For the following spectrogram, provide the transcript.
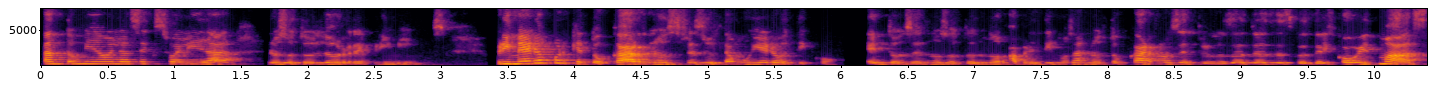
tanto miedo a la sexualidad, nosotros lo reprimimos. Primero porque tocarnos resulta muy erótico, entonces nosotros no, aprendimos a no tocarnos entre nosotros después del COVID más.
